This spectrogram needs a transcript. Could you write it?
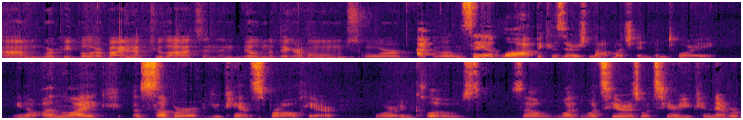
um, where people are buying up two lots and then building the bigger homes, or I um, wouldn't say a lot because there's not much inventory. You know, unlike a suburb, you can't sprawl here. We're enclosed. So what what's here is what's here. You can never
